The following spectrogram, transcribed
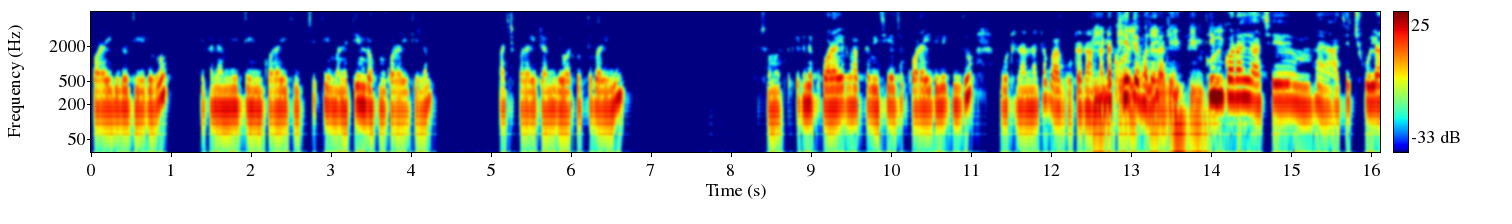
কড়াইগুলো দিয়ে দেবো। এখানে আমি তিন কড়াই দিচ্ছি, তিন মানে তিন রকম কড়াই দিলাম। পাঁচ কড়াইটা আমি জোগাড় করতে পারিনি। সমস্ত এখানে কড়াইয়ের ভাগটা বেশি আছে কড়াই দিলে কিন্তু গোটা রান্নাটা বা গোটা রান্নাটা খেতে ভালো লাগে। তিন কড়াই? আছে হ্যাঁ আছে ছোলা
